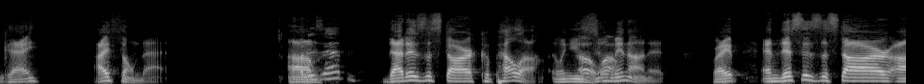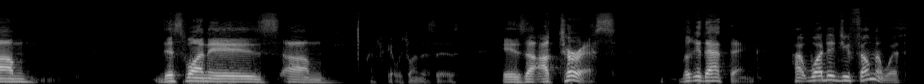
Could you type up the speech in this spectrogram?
Okay. I filmed that. Um, what is that? That is the star Capella when you oh, zoom wow. in on it, right? And this is the star. Um, this one is, um, I forget which one this is, is uh, Arcturus. Look at that thing. How, what did you film it with?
